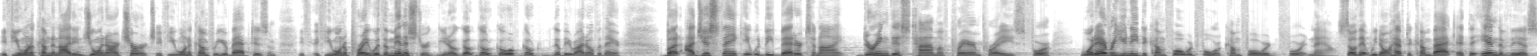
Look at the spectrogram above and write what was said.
If you want to come tonight and join our church, if you want to come for your baptism, if, if you want to pray with a minister, you know, go, go, go, go, they'll be right over there. But I just think it would be better tonight during this time of prayer and praise for whatever you need to come forward for, come forward for it now, so that we don't have to come back at the end of this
